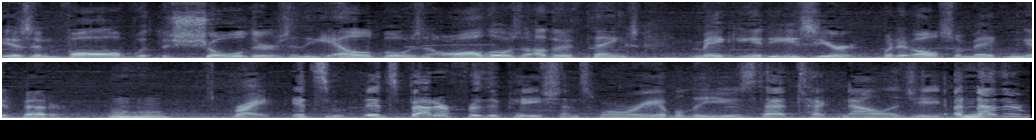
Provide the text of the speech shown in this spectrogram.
as involved with the shoulders and the elbows and all those other things, making it easier, but it also making it better. hmm Right. It's it's better for the patients when we're able to use that technology. Another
